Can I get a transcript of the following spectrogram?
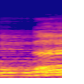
in the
